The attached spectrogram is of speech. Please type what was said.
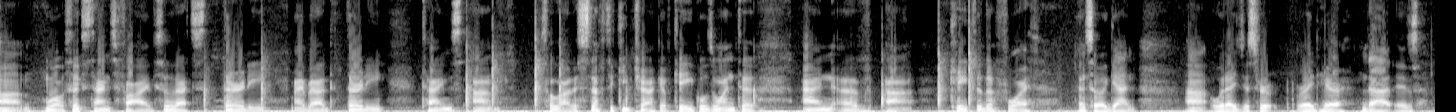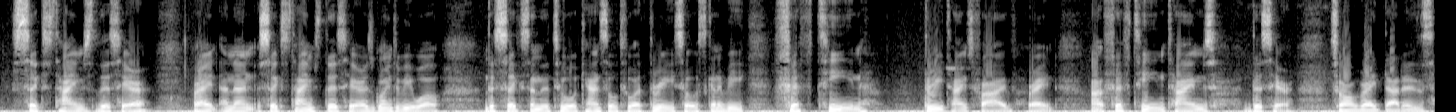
um, well, 6 times 5, so that's 30, my bad, 30 times, um, it's a lot of stuff to keep track of, k equals 1 to n of uh, k to the fourth, and so again, uh, what I just wrote right here, that is 6 times this here, right? And then 6 times this here is going to be, well, the 6 and the 2 will cancel to a 3, so it's going to be 15, 3 times 5, right? Uh, 15 times this here. So I'll write that as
